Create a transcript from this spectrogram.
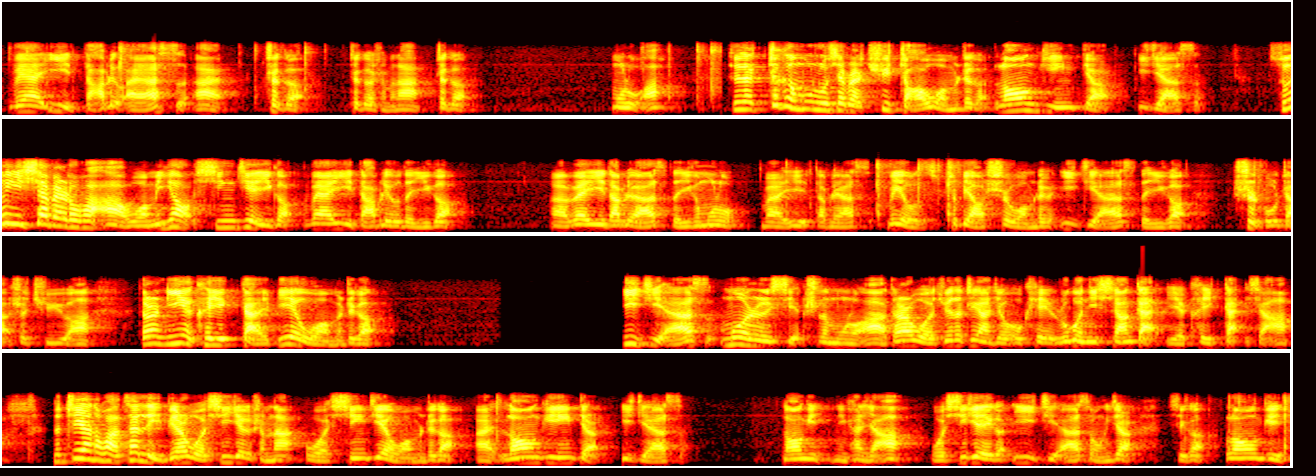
VIEWS，哎，这个这个什么呢？这个目录啊，就在这个目录下边去找我们这个 login 点 EGS。所以下边的话啊，我们要新建一个 VIEW 的一个啊 VIEWS 的一个目录，VIEWS views 是表示我们这个 EGS 的一个。视图展示区域啊。当然你也可以改变我们这个 EGS 默认显示的目录啊。当然我觉得这样就 OK，如果你想改也可以改一下啊。那这样的话在里边我新建个什么呢？我新建我们这个哎 login 点 EGS，login 你看一下啊，我新建一个 EGS 文件，写个 login，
